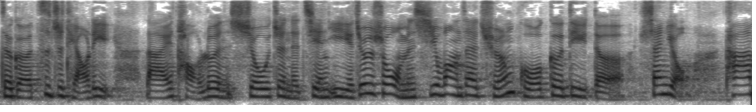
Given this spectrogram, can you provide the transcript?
这个自治条例来讨论修正的建议，也就是说，我们希望在全国各地的山友，他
